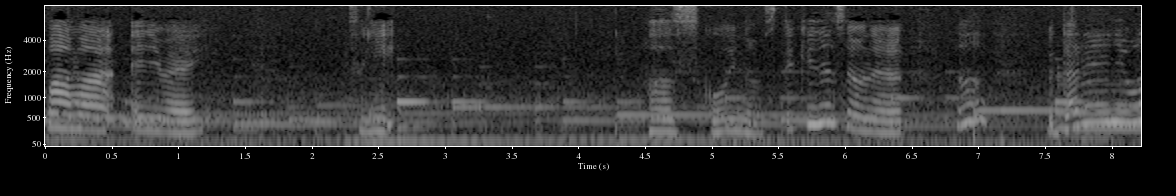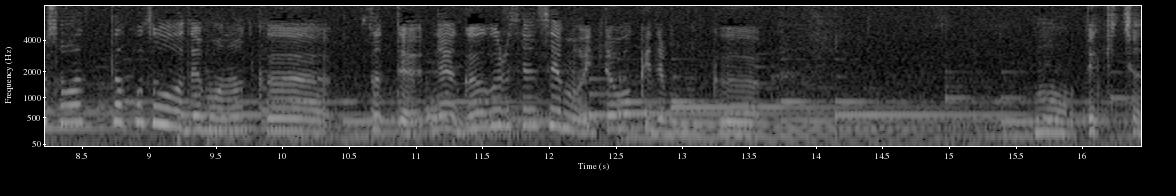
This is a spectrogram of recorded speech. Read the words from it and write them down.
まあまあ anyway 次。あすごいな。素敵ですよね。誰に教わったことでもなくだってね Google 先生もいたわけでもなくできちゃ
